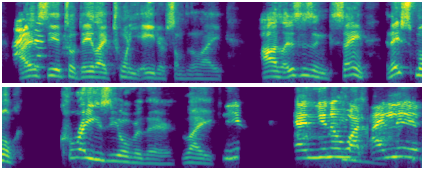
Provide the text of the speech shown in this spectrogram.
I, didn't just- see it till day like 28 or something. Like I was like, this is insane. And they smoke crazy over there. Like yeah. And you know what? I live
